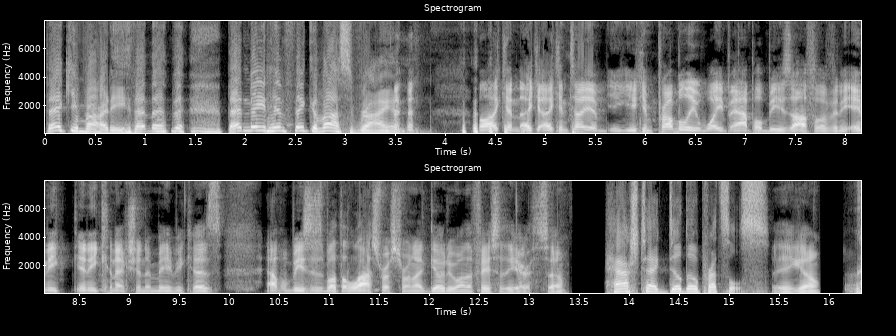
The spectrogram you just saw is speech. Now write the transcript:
thank you, Marty. That, that that made him think of us, Brian. Well, I can, I can I can tell you, you can probably wipe Applebee's off of any any any connection to me because Applebee's is about the last restaurant I'd go to on the face of the earth. So Hashtag dildo pretzels. there you go.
